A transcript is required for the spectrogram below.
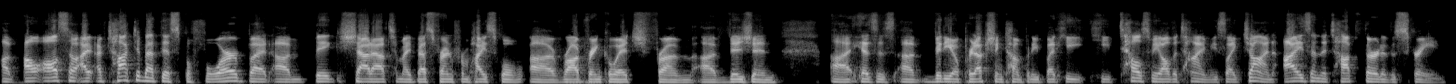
Um, i'll also I, have talked about this before but um, big shout out to my best friend from high school uh, rob Rinkowich from uh, vision uh, he has his uh, video production company but he he tells me all the time he's like john eyes in the top third of the screen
